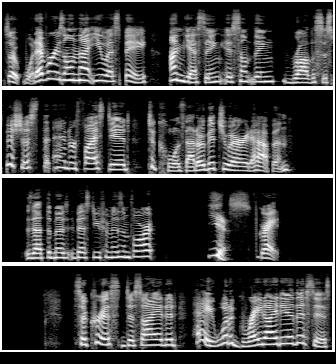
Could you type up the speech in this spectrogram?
So, whatever is on that USB, I'm guessing is something rather suspicious that Andrew Feist did to cause that obituary to happen. Is that the most, best euphemism for it? Yes. Great. So Chris decided, hey, what a great idea this is.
